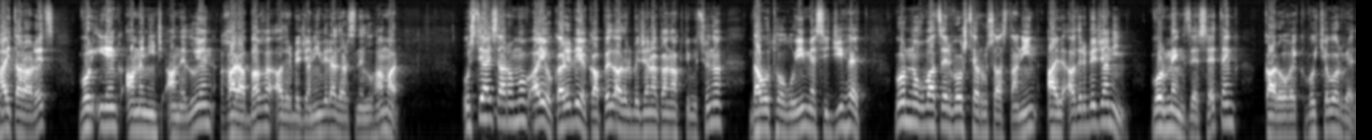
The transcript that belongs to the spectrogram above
հայտարարեց, որ իրենք ամեն ինչ անելու են Ղարաբաղը Ադրբեջանին վերադարձնելու համար։ Ոստի այս առումով այո, կարելի է կապել ադրբեջանական ակտիվությունը Դավութօղլուի մեսիջի հետ, որն ուղղված էր ոչ թե Ռուսաստանին, այլ Ադրբեջանին, որ մենք ձեզ հետ ենք, կարող եք ողջորվել,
